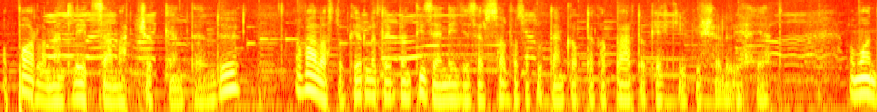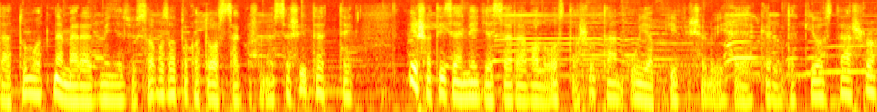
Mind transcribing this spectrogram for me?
A parlament létszámát csökkentendő, a választókerületekben 14 ezer szavazat után kaptak a pártok egy képviselői helyet. A mandátumot nem eredményező szavazatokat országosan összesítették, és a 14 ezerrel való osztás után újabb képviselői helyek kerültek kiosztásra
